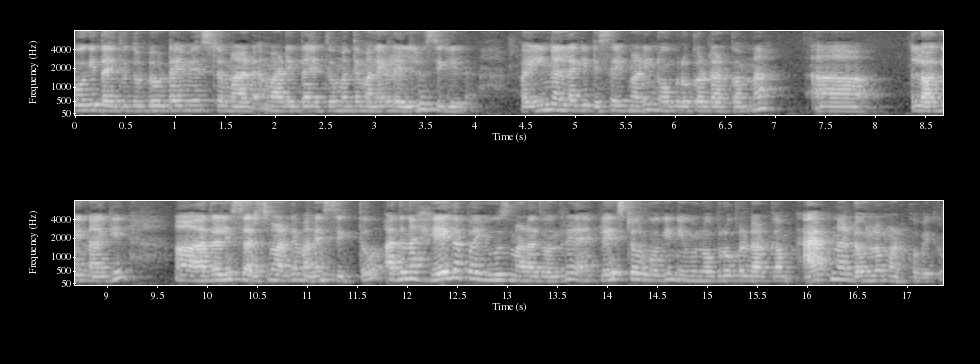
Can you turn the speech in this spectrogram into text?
ಹೋಗಿದ್ದಾಯ್ತು, ದುಡ್ಡು ಟೈಮ್ ವೇಸ್ಟ್ ಮಾಡಿ, ಮಾಡಿದ್ದಾಯ್ತು, ಮತ್ತು ಮನೆಗಳು ಎಲ್ಲೂ ಸಿಗಲಿಲ್ಲ. ಫೈನಲ್ ಆಗಿ ಡಿಸೈಡ್ ಮಾಡಿ ನೋ ಬ್ರೋಕರ್ ಡಾಟ್ ಕಾಮ್ನ ಲಾಗಿನ್ ಆಗಿ ಅದರಲ್ಲಿ ಸರ್ಚ್ ಮಾಡಿದೆ ಮನೆ ಸಿಕ್ತು. ಅದನ್ನು ಹೇಗಪ್ಪ ಯೂಸ್ ಮಾಡೋದು ಅಂದರೆ ಪ್ಲೇಸ್ಟೋರ್ಗೆ ಹೋಗಿ ನೀವು ನೋ ಬ್ರೋಕರ್ ಡಾಟ್ ಕಾಮ್ ಆ್ಯಪ್ನ ಡೌನ್ಲೋಡ್ ಮಾಡ್ಕೋಬೇಕು.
